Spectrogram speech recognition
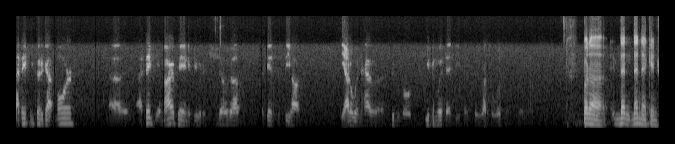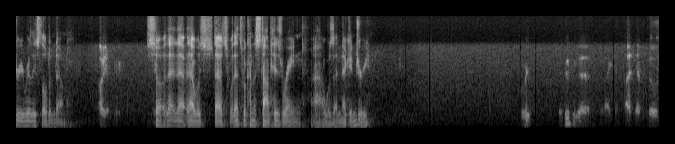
I think he could have got more. Uh, I think, in my opinion, if he would have showed up against the Seahawks, Seattle wouldn't have a Super Bowl even with that defense, because Russell Wilson But uh, that that neck injury really slowed him down. Oh yeah. So that that that was that's what that's what kind of stopped his reign uh, was that neck injury. this is a like us episode,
